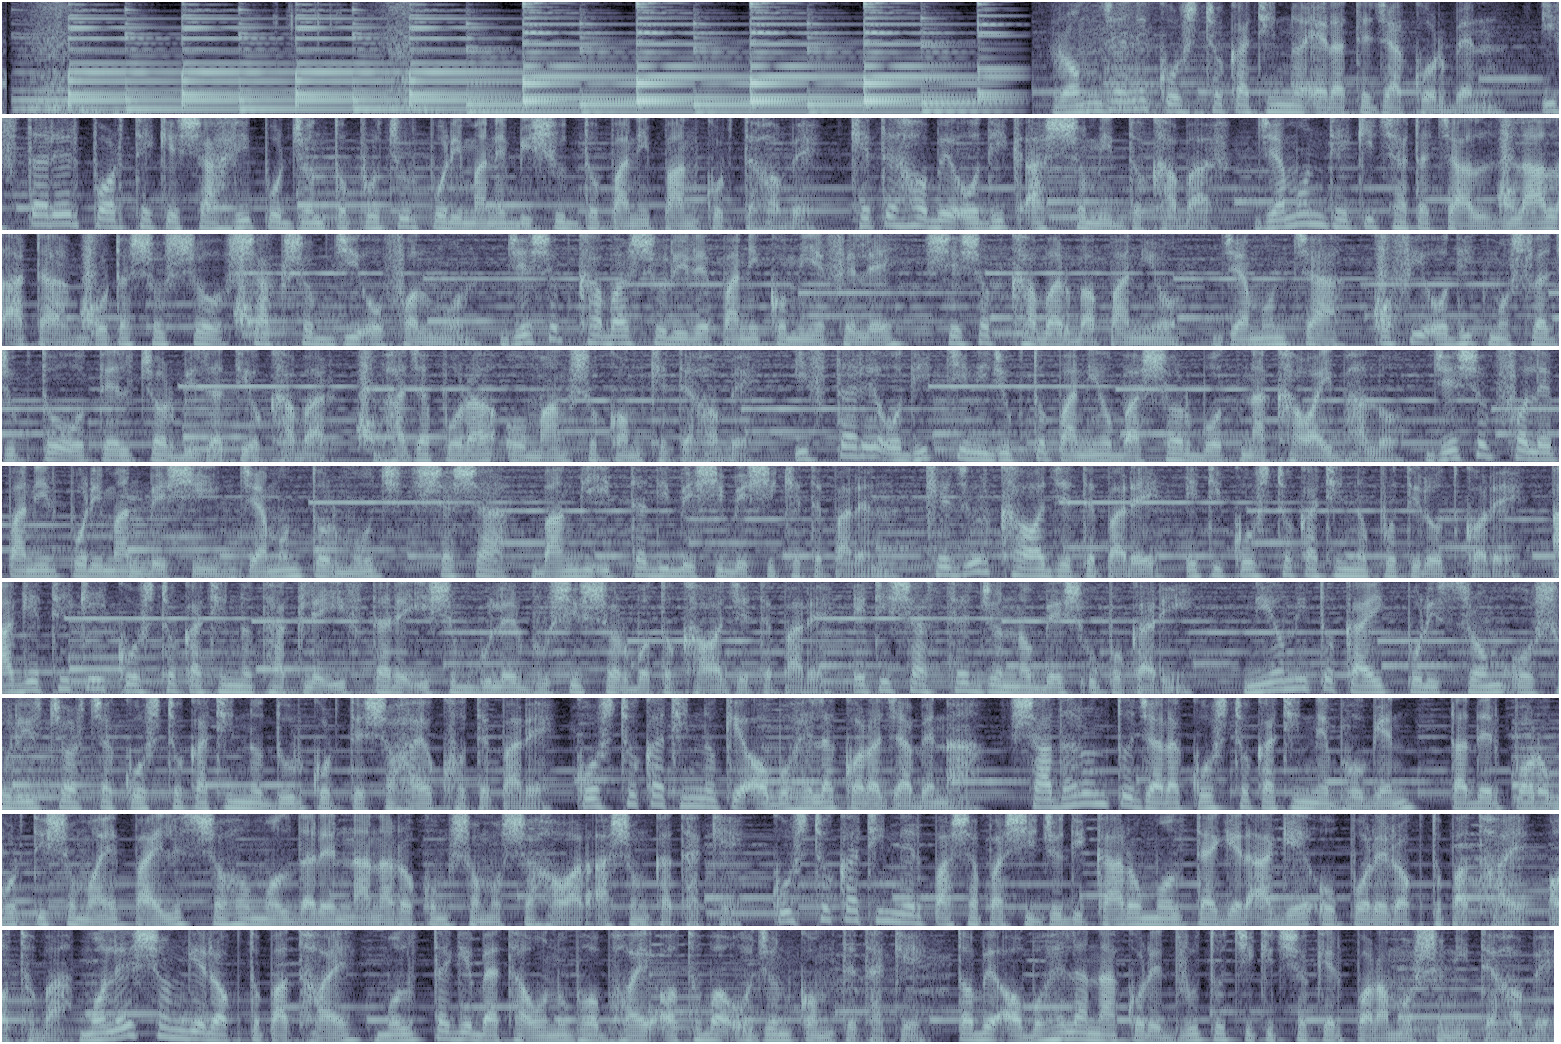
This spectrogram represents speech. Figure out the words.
রমজানে কোষ্ঠকাঠিন্য এড়াতে যা করবেন, ইফতারের পর থেকে শাহরি পর্যন্ত প্রচুর পরিমাণে বিশুদ্ধ পানি পান করতে হবে। খেতে হবে অধিক আশ্বমিদ্ধ খাবার, যেমন ঢেকি ছাটা চাল, লাল আটা, গোটা শস্য, শাকসবজি ও ফলমূল। যেসব খাবার শরীরে পানি কমিয়ে ফেলে, সেসব খাবার বা পানীয়, যেমন চা, কফি অধিক মশলাযুক্ত ও তেল চর্বি জাতীয় খাবার, ভাজা পোড়া ও মাংস কম খেতে হবে। ইফতারে অধিক চিনিযুক্ত পানীয় বা শরবত না খাওয়াই ভালো। যেসব ফলে পানির পরিমাণ বেশি, যেমন তরমুজ, শসা, বাঙ্গি ইত্যাদি বেশি বেশি খেতে পারেন। খেজুর খাওয়া যেতে পারে, এটি কোষ্ঠকাঠিন্য প্রতিরোধ করে। আগে থেকেই কোষ্ঠকাঠিন্য থাকলে ইফতারে ইসবগুলের ভুসির শরবত খাওয়া যেতে পারে। এটি স্বাস্থ্যের জন্য বেশ উপকারী। নিয়মিত কায়িক পরিশ্রম ও শরীরচর্চা কোষ্ঠকাঠিন্য দূর করতে সহায়ক হতে পারে। কোষ্ঠকাঠিন্যকে অবহেলা করা যাবে না। সাধারণত যারা কোষ্ঠকাঠিন্যে ভোগেন, তাদের পরবর্তী সময়ে পাইলস সহ মলদারের নানা রকম সমস্যা হওয়ার আশঙ্কা থাকে। কোষ্ঠকাঠিন্যের পাশাপাশি যদি কারও মলত্যাগের আগে ও পরে রক্তপাত হয় অথবা মলের সঙ্গে রক্তপাত হয় মলত্যাগে ব্যথা অনুভব হয় অথবা ওজন কমতে থাকে, তবে অবহেলা না করে দ্রুত চিকিৎসকের পরামর্শ নিতে হবে।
